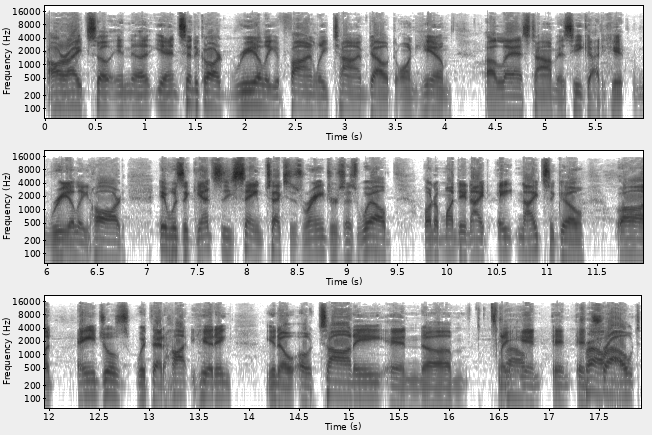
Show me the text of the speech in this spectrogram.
All right, so in uh, yeah, and Syndergaard really finally timed out on him uh, last time as he got hit really hard. It was against these same Texas Rangers as well on a Monday night eight nights ago. Uh, Angels with that hot hitting, you know, Ohtani and um, Trout. and and, and Trout. Trout.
